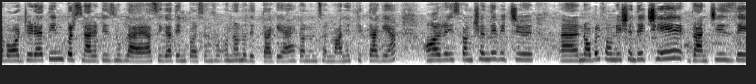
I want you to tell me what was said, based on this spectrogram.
ਅਵਾਰਡ ਜਿਹੜਾ, ਤਿੰਨ ਪਰਸਨੈਲਿਟੀਜ਼ ਨੂੰ ਬੁਲਾਇਆ ਸੀਗਾ, ਤਿੰਨ ਪਰਸਨਸ ਨੂੰ ਉਹਨਾਂ ਨੂੰ ਦਿੱਤਾ ਗਿਆ ਹੈ, ਉਹਨਾਂ ਨੂੰ ਸਨਮਾਨਿਤ ਕੀਤਾ ਗਿਆ। ਔਰ ਇਸ ਫੰਕਸ਼ਨ ਦੇ ਵਿੱਚ ਨੋਬਲ ਫਾਊਂਡੇਸ਼ਨ ਦੇ 6 ਬ੍ਰਾਂਚਿਸ ਦੇ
